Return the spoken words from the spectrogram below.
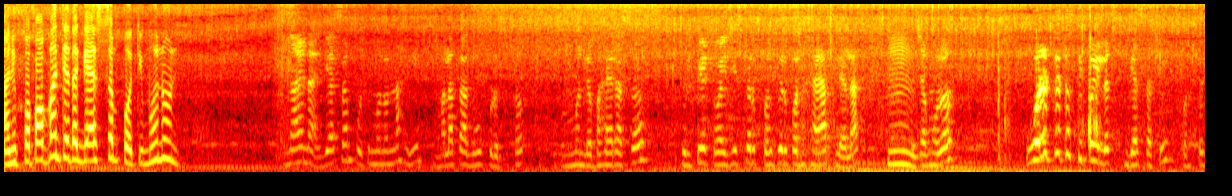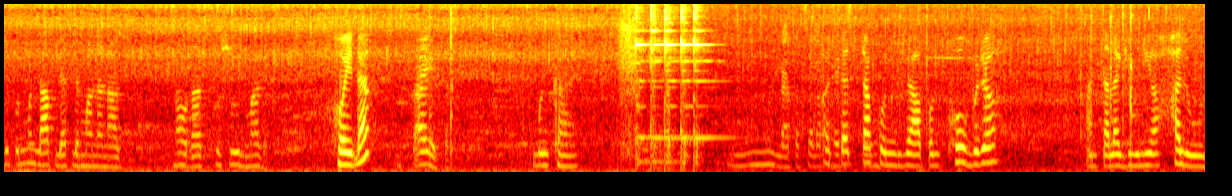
आणि पप्पा पण त्याचा गॅस संपवती म्हणून. नाही नाही गॅस संपवती म्हणून नाही. मला आज उकडत होतं. म्हणलं बाहेर असं चूल पेटवायची सरपण बिरपण आहे आपल्याला. त्याच्यामुळं ओरडतेच असते पहिलंच गॅससाठी. पण तरी पण म्हणलं आपल्या आपल्या मनानं आज नवरा खुश होईल माझं होय ना? काय येतं? मग काय? म्हणलं आता चला त्यात बाहेर. टाकून घेऊया आपण खोबरं आणि त्याला घेऊन या हलवून.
